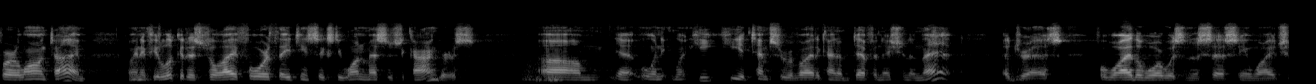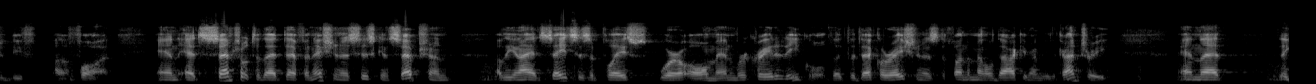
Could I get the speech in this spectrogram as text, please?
for a long time. I mean, if you look at his July 4th, 1861 message to Congress, um, yeah, when, when he, he attempts to provide a kind of definition in that address for why the war was a necessity and why it should be uh, fought. And at central to that definition is his conception of the United States as a place where all men were created equal, that the Declaration is the fundamental document of the country, and that the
